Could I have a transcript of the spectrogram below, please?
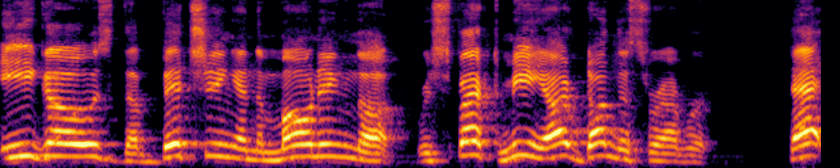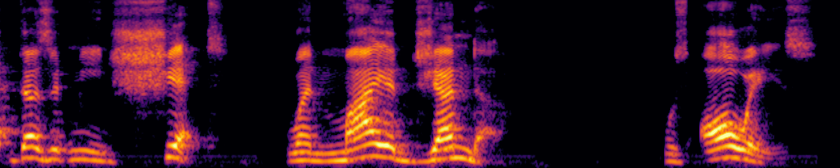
egos, the bitching and the moaning, the respect me, I've done this forever. That doesn't mean shit when my agenda was always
